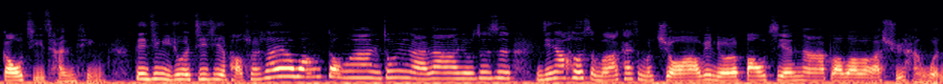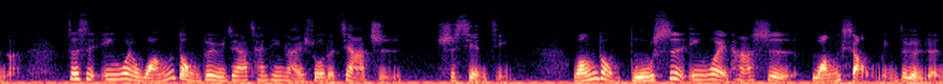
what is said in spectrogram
高级餐厅，店经理就会积极的跑出来说：“哎呀，王董啊，你终于来啦！有这是你今天要喝什么啊？开什么酒啊？我给你留了包间呐！”叭叭叭叭，嘘寒问暖。这是因为王董对于这家餐厅来说的价值是现金。王董不是因为他是王小明这个人，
